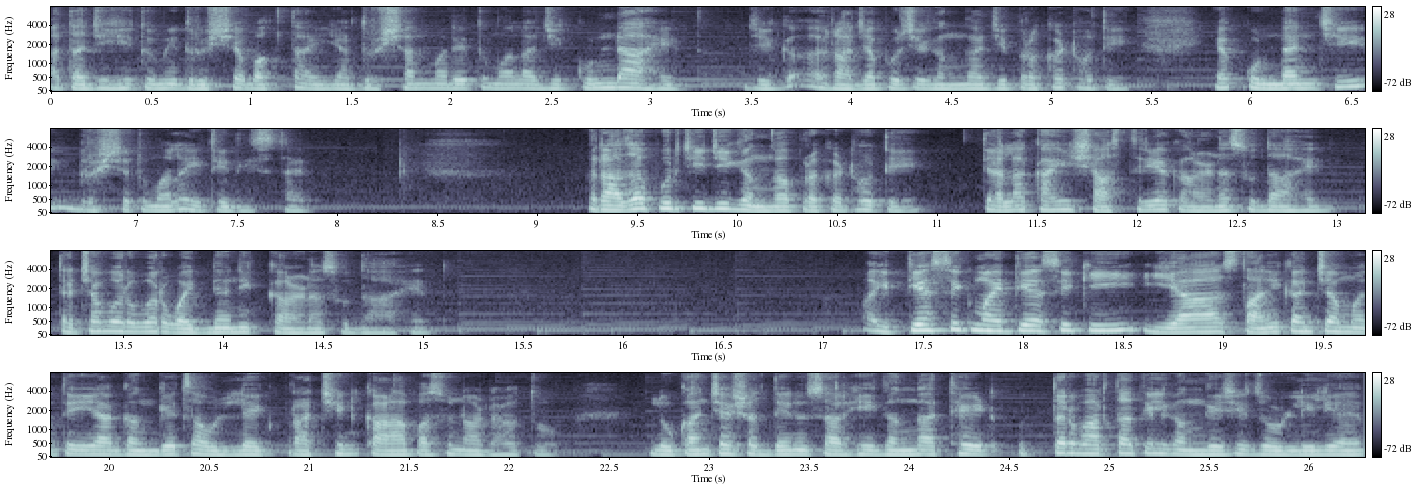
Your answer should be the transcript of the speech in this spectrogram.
आता जी ही तुम्ही दृश्य बघताय या दृश्यांमध्ये तुम्हाला जी कुंड आहेत जी ग राजापूरची गंगा जी प्रकट होते या कुंडांची दृश्य तुम्हाला इथे दिसत आहेत राजापूरची जी गंगा प्रकट होते त्याला काही शास्त्रीय कारणंसुद्धा आहेत त्याच्याबरोबर वैज्ञानिक कारणंसुद्धा आहेत. ऐतिहासिक माहिती अशी की या स्थानिकांच्या मते या गंगेचा उल्लेख प्राचीन काळापासून आढळतो. लोकांच्या श्रद्धेनुसार ही गंगा थेट उत्तर भारतातील गंगेशी जोडलेली आहे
